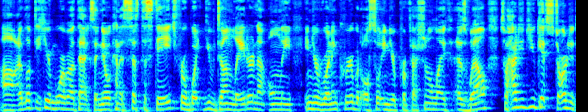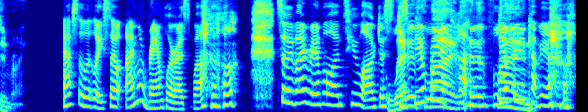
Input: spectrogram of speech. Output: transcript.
Uh, I'd love to hear more about that because I know it kind of sets the stage for what you've done later, not only in your running career but also in your professional life as well. So how did you get started in running? Absolutely. So I'm a rambler as well. so if I ramble on too long, just, Let just feel, fly. free to cut, feel free to cut me off.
